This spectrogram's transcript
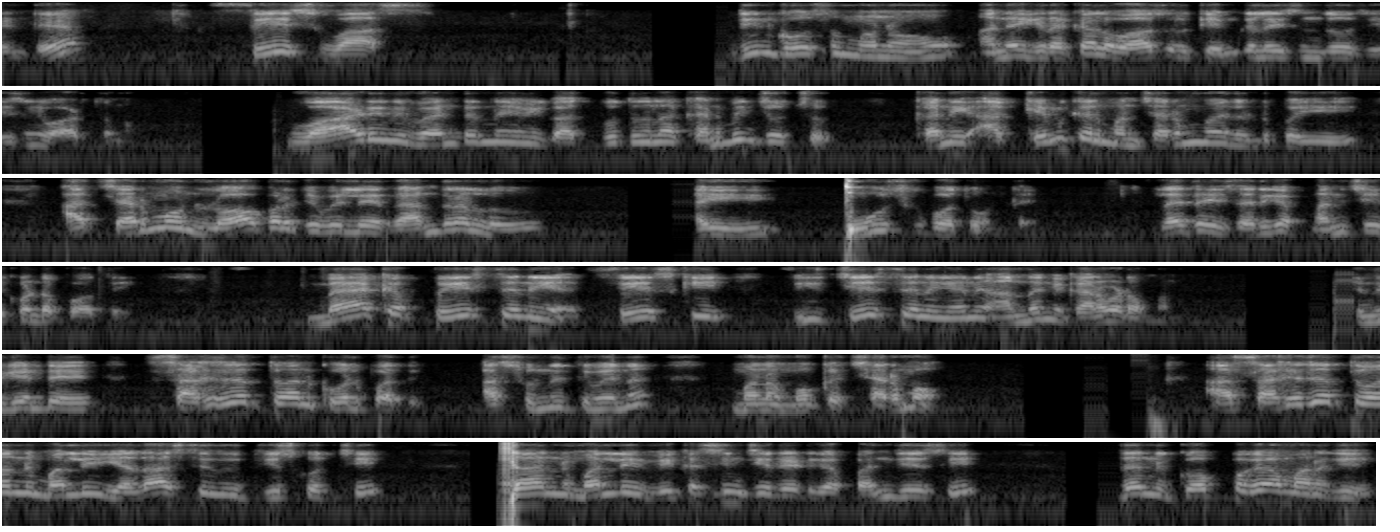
ఏంటంటే face wash. దీనికోసం మనం అనేక రకాల వాసులు కెమికలైజన్తో చేసి వాడుతున్నాం. వాడిన వెంటనే మీకు అద్భుతంగా కనిపించవచ్చు. కానీ ఆ కెమికల్ మన చర్మం మీద ఉండిపోయి ఆ చర్మం లోపలికి వెళ్ళే రంధ్రాలు అవి మూసుకుపోతూ ఉంటాయి. లేదా అవి సరిగా పని చేయకుండా పోతాయి. మేకప్ వేస్తేనే ఫేస్కి ఇది చేస్తేనే కానీ అందంగా కనబడం మనం. ఎందుకంటే సహజత్వాన్ని కోల్పోద్ది. ఆ సున్నితమైన మన ముఖ చర్మం. ఆ సహజత్వాన్ని మళ్ళీ యథాస్థితికి తీసుకొచ్చి దాన్ని మళ్ళీ వికసించేటట్టుగా పనిచేసి దాన్ని గొప్పగా మనకి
